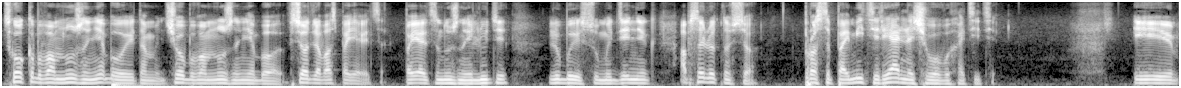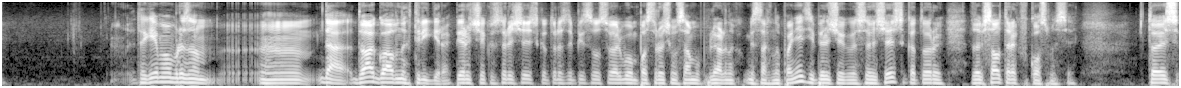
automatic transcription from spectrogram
сколько бы вам нужно не было, и там, чего бы вам нужно не было, все для вас появится. Появятся нужные люди, любые суммы денег, абсолютно все. Просто поймите реально, чего вы хотите. И таким образом, э, да, два главных триггера. Первый человек в истории человечества, который записывал свой альбом по строчкам самых популярных местах на планете, и первый человек в истории человечества, который записал трек в космосе. То есть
